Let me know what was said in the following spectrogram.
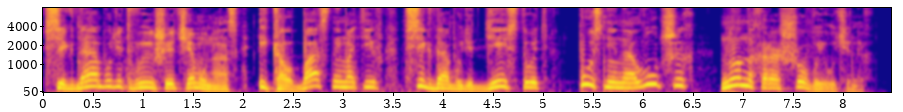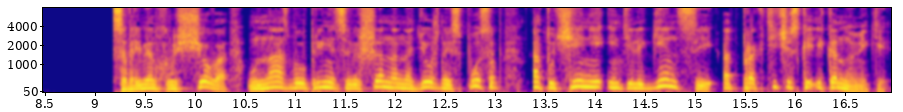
всегда будет выше, чем у нас, и колбасный мотив всегда будет действовать, пусть не на лучших, но на хорошо выученных. Со времен Хрущева у нас был принят совершенно надежный способ отучения интеллигенции от практической экономики.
